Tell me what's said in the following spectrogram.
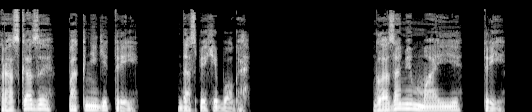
Рассказы по книге 3. Доспехи Бога. Глазами Майи 3.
